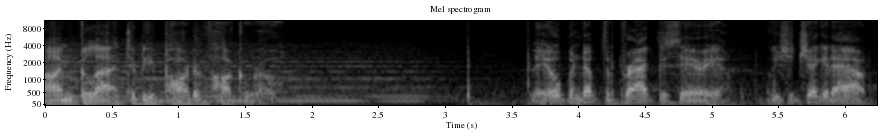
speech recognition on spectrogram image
I'm glad to be part of Hakuro. They opened up the practice area. We should check it out.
